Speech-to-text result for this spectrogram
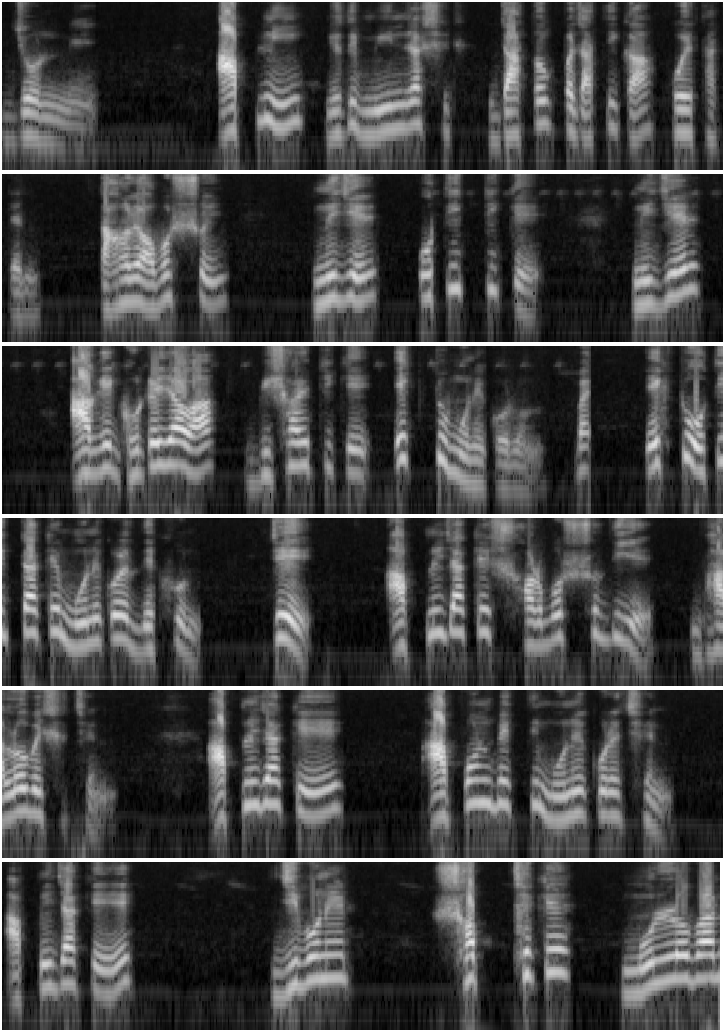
জন্যে। আপনি যদি মিন রাশির জাতক বা জাতিকা হয়ে থাকেন, তাহলে অবশ্যই নিজের অতীতটিকে, নিজের আগে ঘটে যাওয়া বিষয়টিকে একটু মনে করুন বা একটু অতীতটাকে মনে করে দেখুন যে আপনি যাকে সর্বস্ব দিয়ে ভালোবেসেছেন আপনি যাকে আপন ব্যক্তি মনে করেছেন, আপনি যাকে জীবনের সব থেকে মূল্যবান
